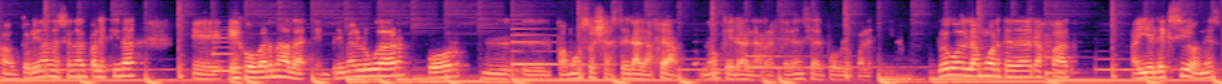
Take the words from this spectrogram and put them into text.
Autoridad Nacional Palestina eh, es gobernada en primer lugar por el, famoso Yasser Arafat, ¿no? que era la referencia del pueblo palestino. Luego de la muerte de Arafat, hay elecciones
